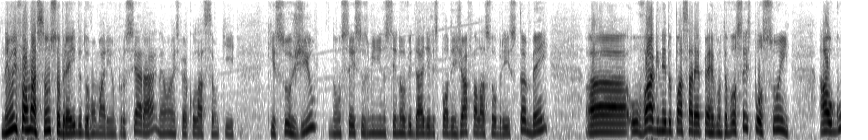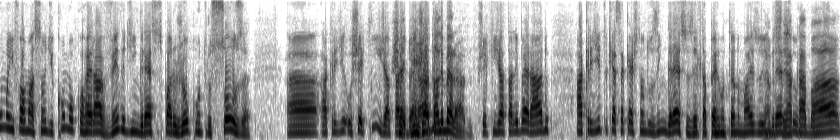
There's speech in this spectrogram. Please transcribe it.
Nenhuma informação sobre a ida do Romarinho pro Ceará, né? Uma especulação que, que surgiu. Não sei se os meninos têm novidade, eles podem já falar sobre isso também. Uh, o Wagner do Passaré pergunta: Vocês possuem alguma informação de como ocorrerá a venda de ingressos para o jogo contra o Souza? Uh, acredito, o check-in já está liberado. já tá liberado. O check-in já está liberado. Acredito que essa questão dos ingressos, ele está perguntando mais o Deve ingresso. acabar.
